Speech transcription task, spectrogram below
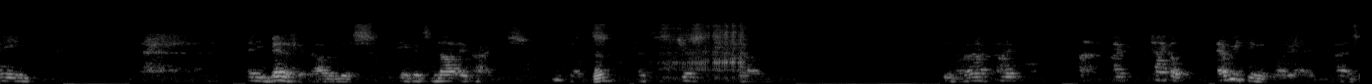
any any benefit out of this if it's not a practice. That's, that's just, um, you know, and I've, I've, I've tackled everything in my life as,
